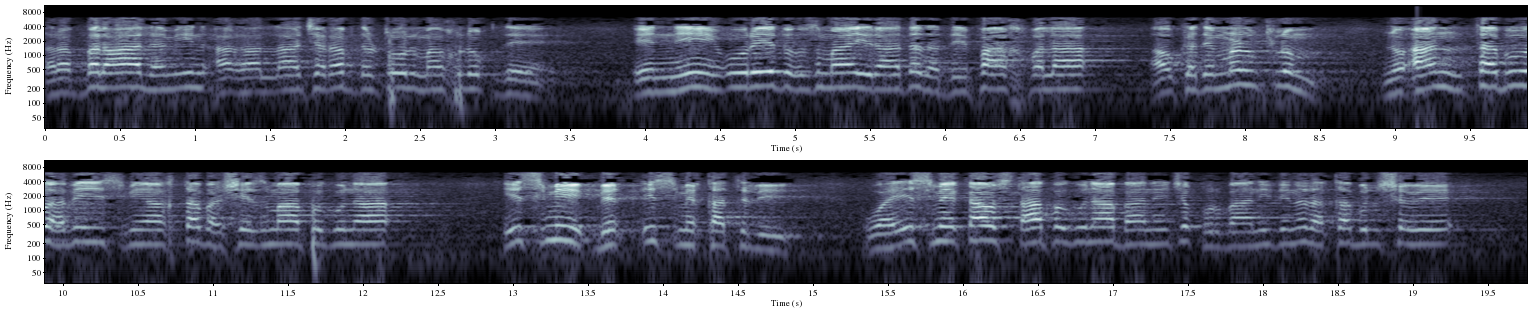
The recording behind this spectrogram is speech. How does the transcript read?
رب العالمین اغه الله چې رب د ټول مخلوق دی انی اريد اسما اراده د دفاع خپل او کده ملکلم نو انت بو ابي اسمي اختب شزما په ګنا اسمي اسم قتلي و اسم کا او ستا په ګنا باندې چې قرباني دینه د قبول شوه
